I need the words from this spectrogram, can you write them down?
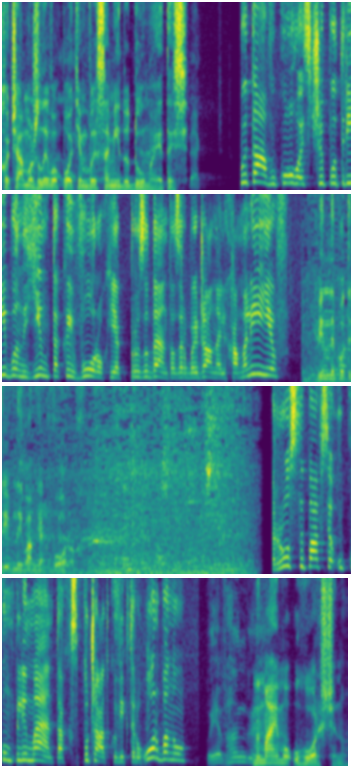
Хоча, можливо, потім ви самі додумаєтесь. Питав у когось, чи потрібен їм такий ворог, як президент Азербайджана Ільхам Алієв. Він не потрібний вам як ворог. Розсипався у компліментах спочатку Віктору Орбану, Ми маємо Угорщину.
